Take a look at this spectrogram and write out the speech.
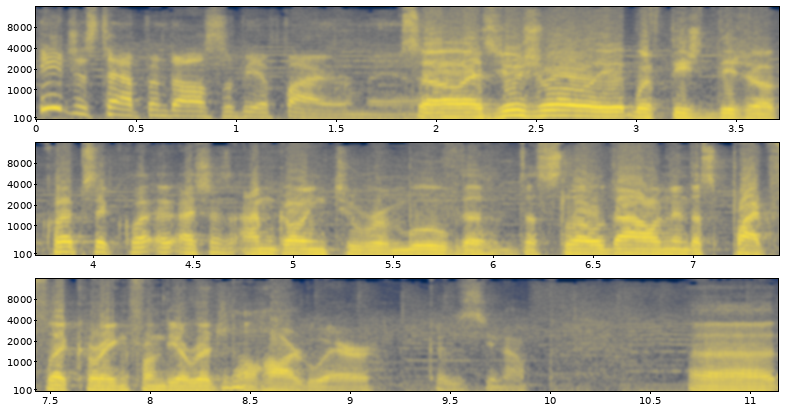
He just happened to also be a fireman. So as usual with these digital clips, I'm going to remove the the slowdown and the sprite flickering from the original hardware because you know. Uh,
